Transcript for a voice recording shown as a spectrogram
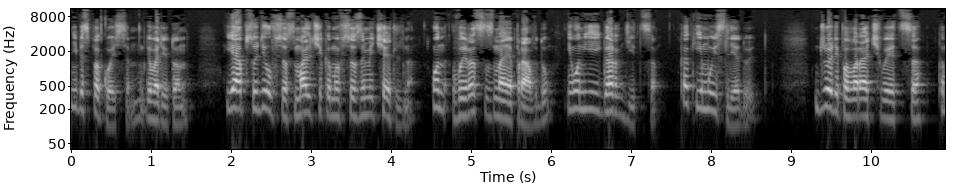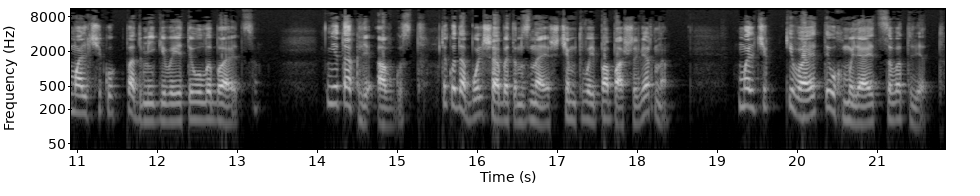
Не беспокойся, говорит он. Я обсудил все с мальчиком, и все замечательно. Он вырос, зная правду, и он ей гордится, как ему и следует. Джори поворачивается к мальчику, подмигивает и улыбается. «Не так ли, Август? Ты куда больше об этом знаешь, чем твой папаша, верно?» Мальчик кивает и ухмыляется в ответ.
